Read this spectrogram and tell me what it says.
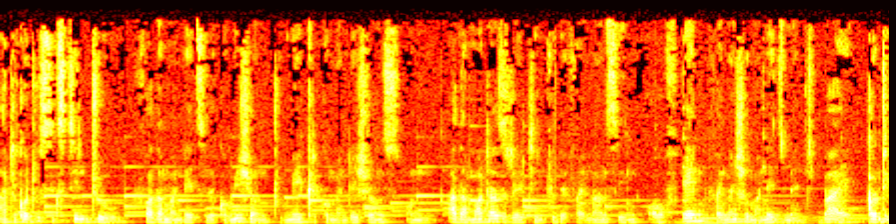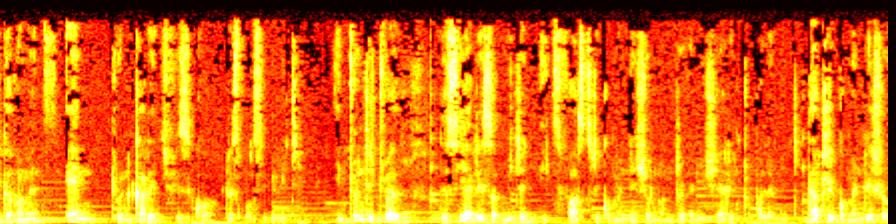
Article 216.2 further mandates the Commission to make recommendations on other matters relating to the financing of and financial management by county governments and to encourage fiscal responsibility. In 2012, the CRA submitted its first recommendation on revenue sharing to Parliament. That recommendation,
